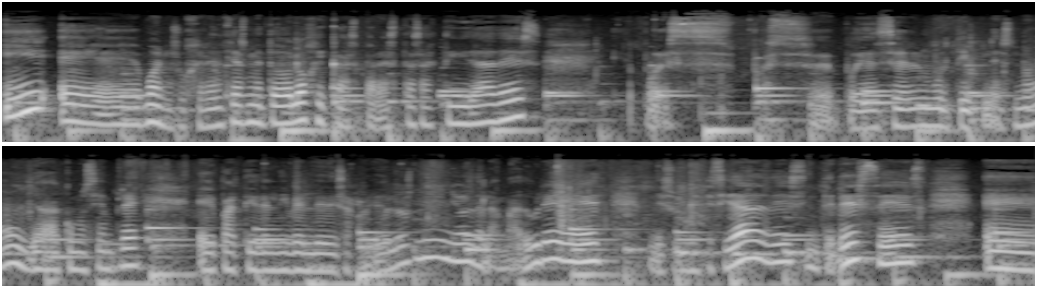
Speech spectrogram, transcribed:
y eh, bueno, sugerencias metodológicas para estas actividades pues, pues eh, pueden ser múltiples, ¿no? Ya como siempre, eh, partir del nivel de desarrollo de los niños, de la madurez, de sus necesidades, intereses, eh,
